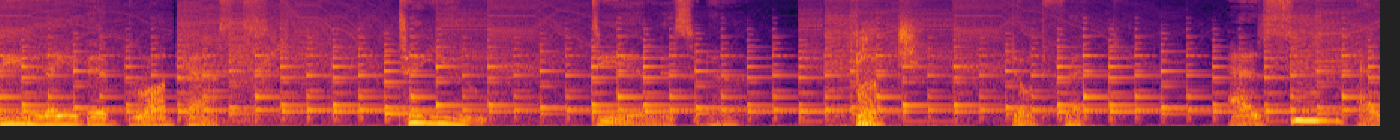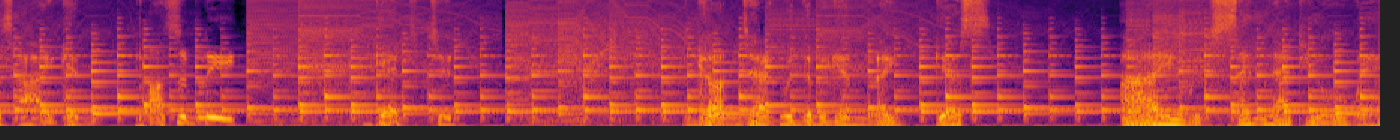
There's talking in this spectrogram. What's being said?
relay their broadcasts to you, dear listener. But don't fret. As soon as I can possibly get to contact with them again, I guess I will send that your way.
